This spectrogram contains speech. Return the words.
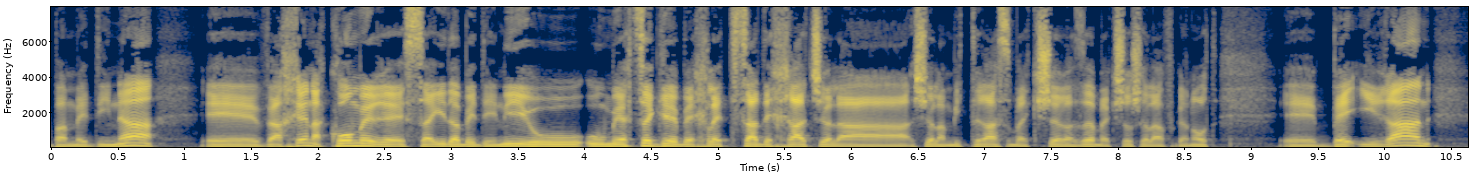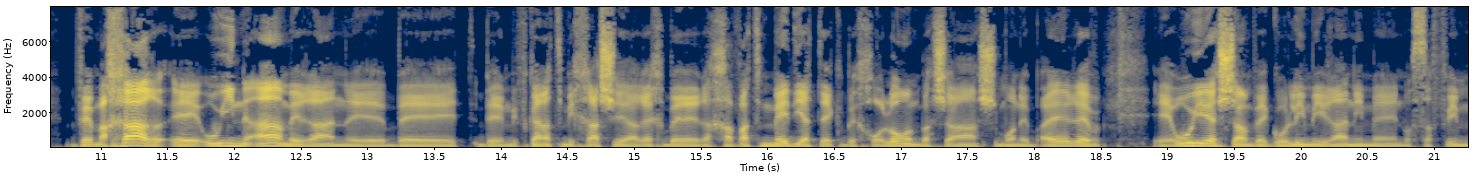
במדינה. אה, ואכן, הכומר אה, סעיד הבדיני הוא, הוא מייצג אה, בהחלט צד אחד של, ה, של המתרס בהקשר הזה, בהקשר של ההפגנות באיראן. ומחר הוא ינאם, ערן, במפגן התמיכה שייערך ברחבת מדיאטק בחולון בשעה שמונה בערב. הוא יהיה שם וגולים איראנים נוספים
